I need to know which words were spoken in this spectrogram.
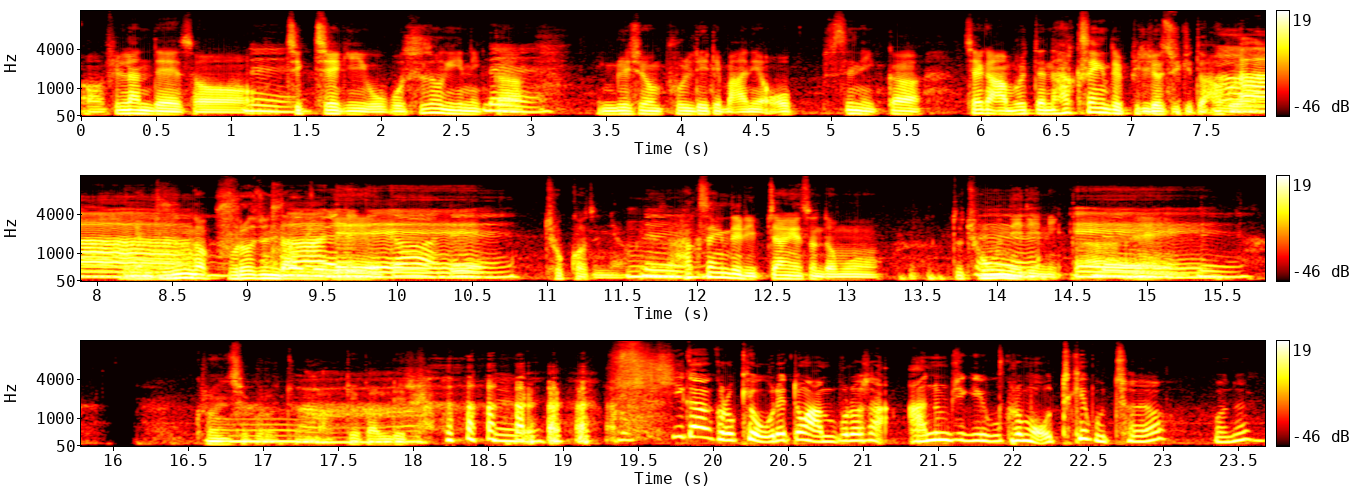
어, 핀란드에서 네. 직책이 오보에 수석이니까 네. 잉글리시 호른 불 일이 많이 없으니까 제가 안 불 때는 학생들 빌려주기도 하고요. 아~ 왜냐면 누군가 불어준다는 게 네. 좋거든요. 네. 그래서 학생들 입장에서 너무 또 좋은 네. 일이니까 네. 네. 그런 식으로 좀 아~ 악기 관리를. 네. 키가 그렇게 오랫동안 안 불어서 안 움직이고 그러면 어떻게 고쳐요? 그거는?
